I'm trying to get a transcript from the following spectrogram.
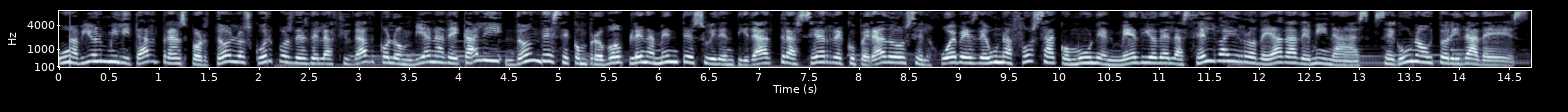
Un avión militar transportó los cuerpos desde la ciudad colombiana de Cali, donde se comprobó plenamente su identidad tras ser recuperados el jueves de una fosa común en medio de la selva y rodeada de minas, según autoridades.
